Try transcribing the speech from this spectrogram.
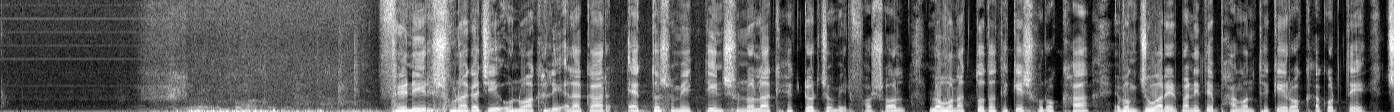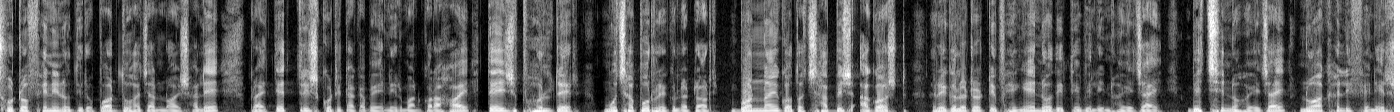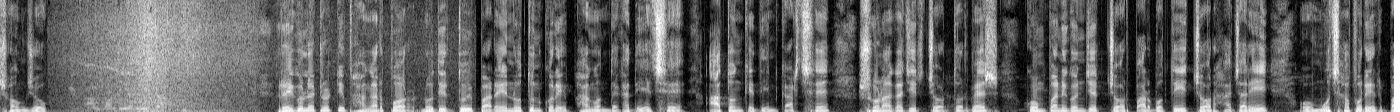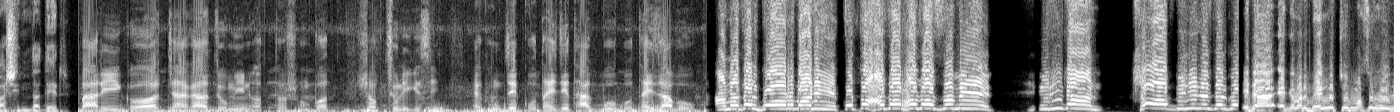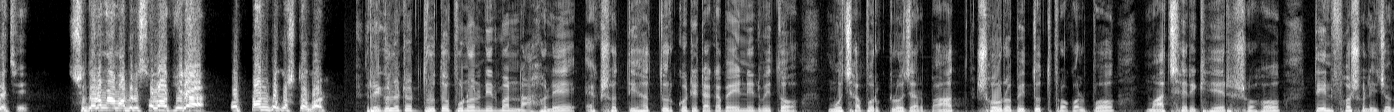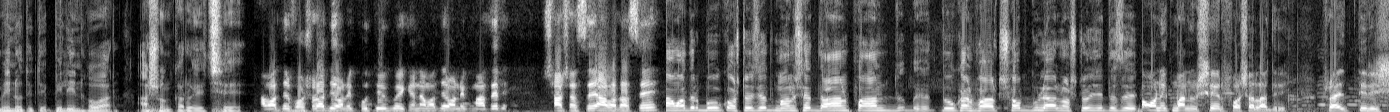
ফেনীর সোনাগাজী ও নোয়াখালী এলাকার এক দশমিক তিন শূন্য লাখ হেক্টর জমির ফসল লবণাক্ততা থেকে সুরক্ষা এবং জোয়ারের পানিতে ভাঙন থেকে রক্ষা করতে ছোট ফেনী নদীর উপর দু হাজার নয় সালে প্রায় তেত্রিশ কোটি টাকা ব্যয়ে নির্মাণ করা হয় তেইশ ভোল্টের মুছাপুর রেগুলেটর। বন্যায় গত ২৬ আগস্ট রেগুলেটরটি ভেঙে নদীতে বিলীন হয়ে যায়, বিচ্ছিন্ন হয়ে যায় নোয়াখালী ফেনীর সংযোগ। রেগুলেটরটি ভাঙার পর নদীর দুই পাড়ে নতুন করে ভাঙন দেখা দিয়েছে। আতঙ্কে দিন কাটছে সোনাগাজীর চর দরবেশ কোম্পানিগঞ্জের চর পার্বতী চর হাজারি ও মুছাপুরের বাসিন্দাদের। বাড়ি ঘর জায়গা জমিন অর্থ সম্পদ সব চলে গেছে। এখন যে কোথায় যে থাকব কোথায় যাব? আমাদের গড় বাড়ি কত হাজার হাজার জমির রিটার্ন সব বিলীনের এটা একেবারে ভেঙে চুরমাসুর হয়ে যাচ্ছে। সুতরাং আমাদের চলাফেরা অত্যন্ত কষ্টকর। রেগুলেটর দ্রুত পুনর্নির্মাণ না হলে একশো তিয়াত্তর কোটি টাকা ব্যয়ে নির্মিত মুছাপুর ক্লোজার বাঁধ সৌর বিদ্যুৎ প্রকল্প মাছের ঘের সহ তিন ফসলি জমি নদীতে বিলীন হওয়ার আশঙ্কা রয়েছে। আমাদের ফসলাদি অনেক ক্ষতি হবে এখানে আমাদের অনেক মাছের শ্বাস আছে আবাদ আছে। আমাদের বহু কষ্ট হয়েছে মানুষের দান পান দোকানপাট সবগুলা নষ্ট হয়ে যেতেছে। অনেক মানুষের ফসল আদি প্রায় তিরিশ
